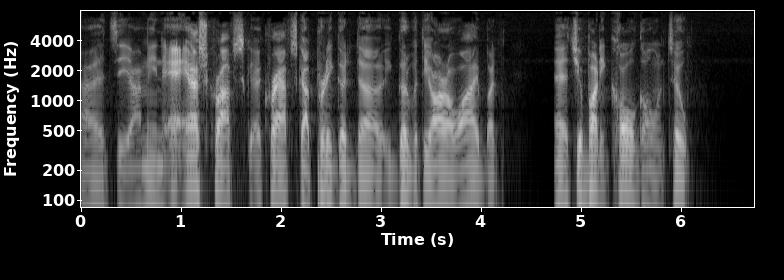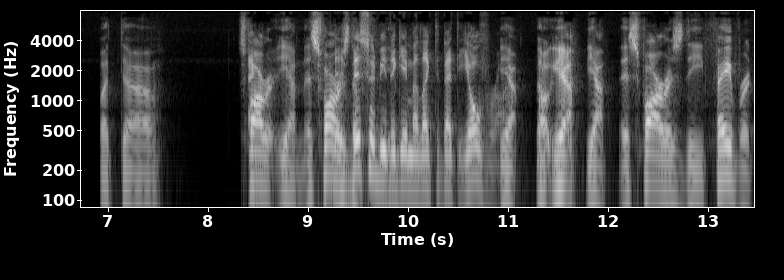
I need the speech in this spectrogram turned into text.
Uh, it's, I mean, Ashcraft's Kraft's got pretty good uh, good with the ROI, but it's your buddy Cole going too. But uh, As far yeah, as far as the, this would be the game I'd like to bet the over on. yeah, oh yeah, yeah. As far as the favorite,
